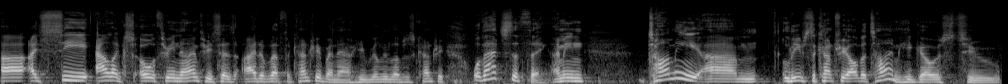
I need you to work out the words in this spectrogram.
Uh, I see Alex0393 says, I'd have left the country by now. He really loves his country. Well, that's the thing. I mean, Tommy um, leaves the country all the time. He goes to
